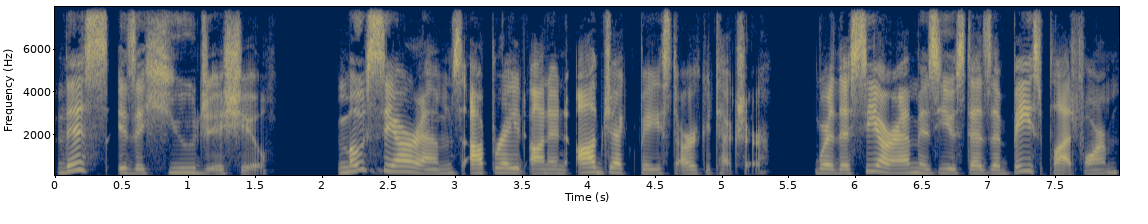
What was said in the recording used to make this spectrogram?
This is a huge issue. Most CRMs operate on an object based architecture, where the CRM is used as a base platform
